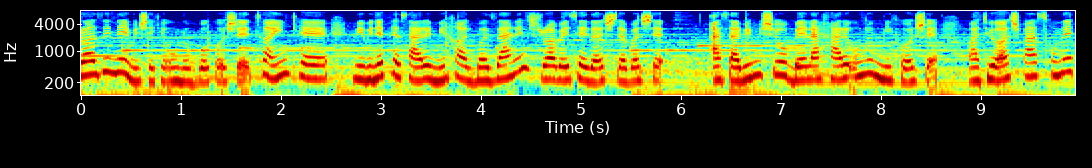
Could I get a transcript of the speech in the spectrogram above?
راضی نمیشه که اونو بکشه تا اینکه می‌بینه پسر می‌خواد با زنش رابطه داشته باشه. عصبی میشه و بالاخره اونو می‌کشه و توی آشپزخونه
